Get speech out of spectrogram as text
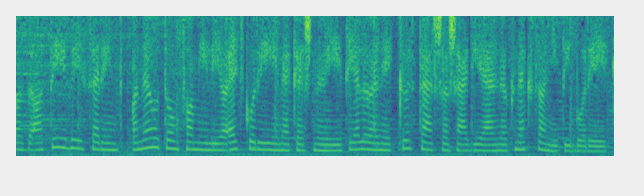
Az a TV szerint a Neoton Família egykori énekesnőjét jelölnék köztársasági elnöknek Szanyi Tiborék.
